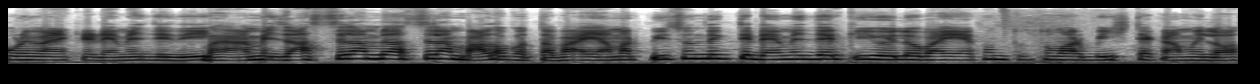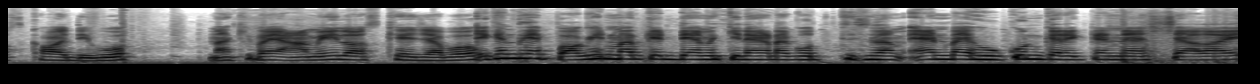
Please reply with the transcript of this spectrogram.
পরিমাণ একটা ড্যামেজ দিয়ে দিই। ভাই, আমি যাচ্ছিলাম যাচ্ছিলাম, ভালো কথা। ভাই, আমার পিছন দিক থেকে ড্যামেজ এর কি হইল ভাই? এখন তো তোমার বিশ টাকা আমি লস খাওয়া দিব। নাকি ভাই আমি লস খেয়ে যাব? এখান থেকে পকেট মার্কেট দিয়ে আমি কেনাকাটা করতেছিলাম। এন্ড ভাই হুকুন ক্যারেক্টার নিয়ে আসছে আলাই।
